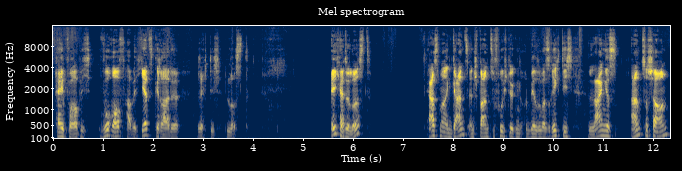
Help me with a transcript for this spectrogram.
hey, worauf, ich, worauf habe ich jetzt gerade richtig Lust? Ich hatte Lust, erstmal ganz entspannt zu frühstücken und mir sowas richtig langes anzuschauen.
